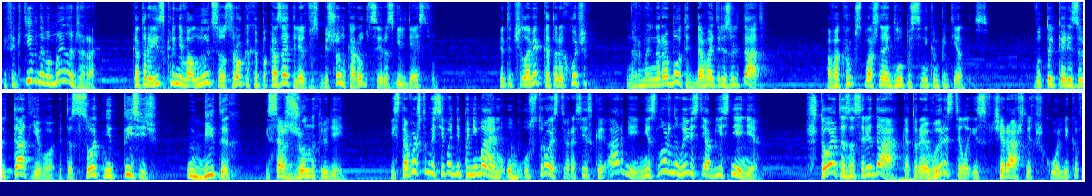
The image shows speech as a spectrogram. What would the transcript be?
эффективного менеджера, который искренне волнуется о сроках и показателях, взбешен коррупцией и разгильдяйством. Это человек, который хочет нормально работать, давать результат, а вокруг сплошная глупость и некомпетентность. Вот только результат его – это сотни тысяч убитых и сожженных людей. Из того, что мы сегодня понимаем об устройстве российской армии, несложно вывести объяснение. Что это за среда, которая вырастила из вчерашних школьников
